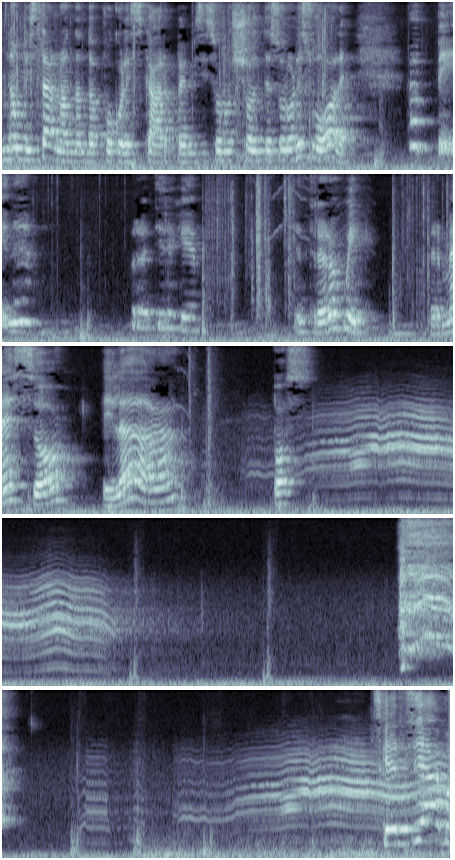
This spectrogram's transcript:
Non mi stanno andando a fuoco le scarpe, mi si sono sciolte solo le suole. Va bene. Vorrei dire che entrerò qui. Permesso? E là? Posso... Scherziamo?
